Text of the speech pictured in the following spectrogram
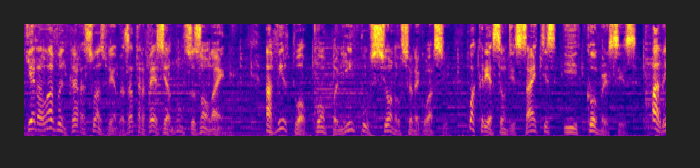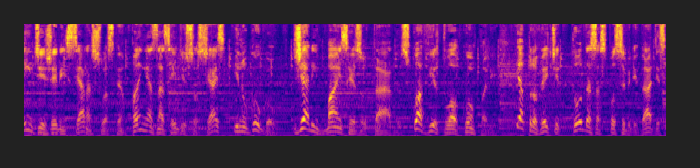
Quer alavancar as suas vendas através de anúncios online? A Virtual Company impulsiona o seu negócio com a criação de sites e e-commerces, além de gerenciar as suas campanhas nas redes sociais e no Google. Gere mais resultados com a Virtual Company e aproveite todas as possibilidades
